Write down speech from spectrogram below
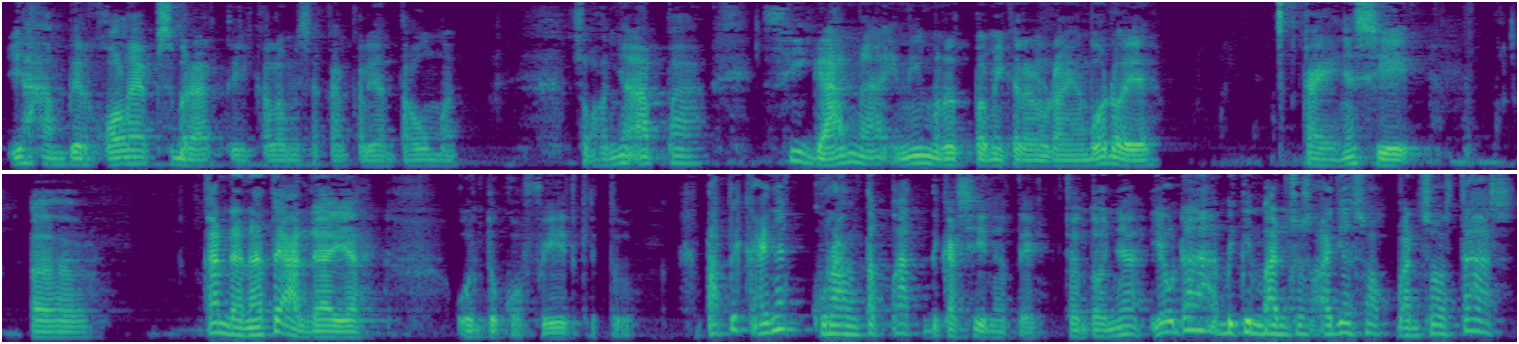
Ya hampir kolaps berarti kalau misalkan kalian tahu mah. Soalnya apa? Si Gana ini menurut pemikiran orang yang bodoh ya. Kayaknya si uh, kan dana teh ada ya untuk covid gitu. Tapi kayaknya kurang tepat dikasih nate. Contohnya ya udahlah bikin bansos aja sok bansos tas.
